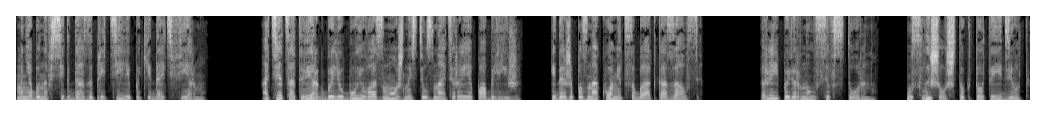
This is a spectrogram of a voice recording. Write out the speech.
мне бы навсегда запретили покидать ферму. Отец отверг бы любую возможность узнать Рэя поближе и даже познакомиться бы отказался. Рэй повернулся в сторону, услышал, что кто-то идет.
